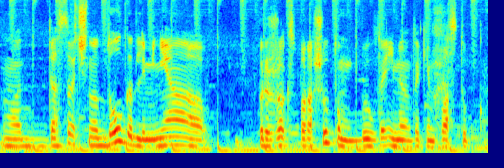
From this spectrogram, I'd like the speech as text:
Достаточно долго для меня прыжок с парашютом был именно таким поступком.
